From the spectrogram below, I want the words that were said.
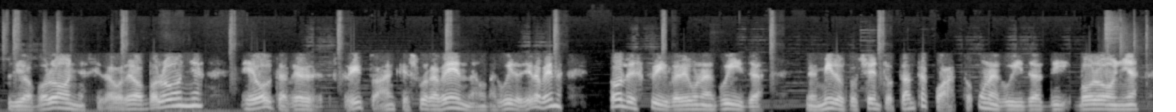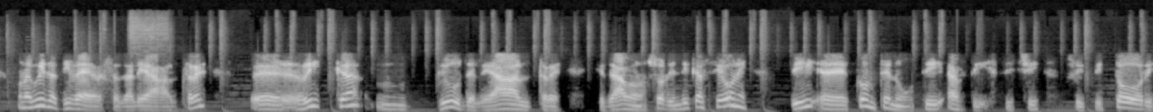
studiò a Bologna, si laureò a Bologna e oltre ad aver scritto anche su Ravenna, una guida di Ravenna, volle scrivere una guida nel 1884, una guida di Bologna, una guida diversa dalle altre, eh, ricca mh, più delle altre che davano solo indicazioni di eh, contenuti artistici sui pittori,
